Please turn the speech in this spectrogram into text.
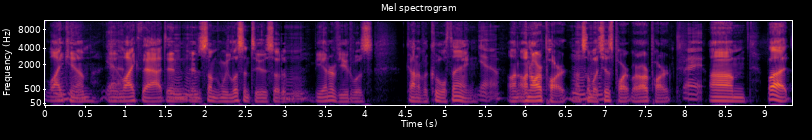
like him Mm-hmm. Yeah. and like that, and, and something we listen to. So to be interviewed was kind of a cool thing. yeah, On on our part, not so much Mm-hmm. his part, but our part. right. Um, but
